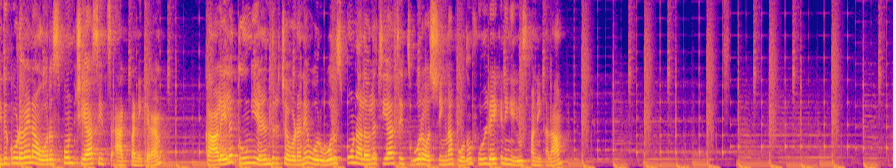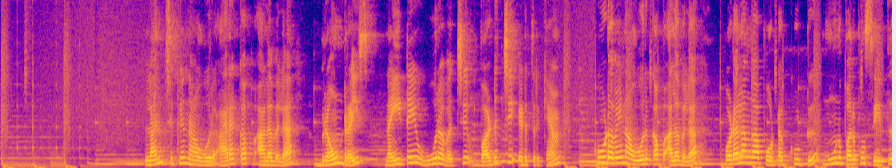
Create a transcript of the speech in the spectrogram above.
இது கூடவே நான் ஒரு ஸ்பூன் சியா சீட்ஸ் ஆட் பண்ணிக்கிறேன். காலையில் தூங்கி எழுந்திரிச்ச உடனே ஒரு ஒரு ஸ்பூன் அளவில் சியா சீட்ஸ் ஊற வச்சிட்டிங்கன்னா போதும். ஃபுல் டேக்கு நீங்கள் யூஸ் பண்ணிக்கலாம். லஞ்சுக்கு நான் ஒரு அரை கப் அளவில் ப்ரௌன் ரைஸ் நைட்டே ஊற வச்சு வடித்து எடுத்திருக்கேன். கூடவே நான் ஒரு கப் அளவில் புடலங்காய் போட்ட கூட்டு மூணு பருப்பும் சேர்த்து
